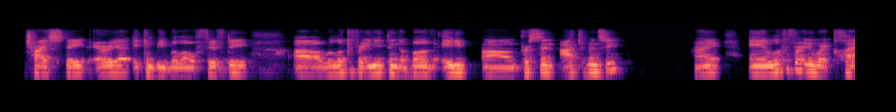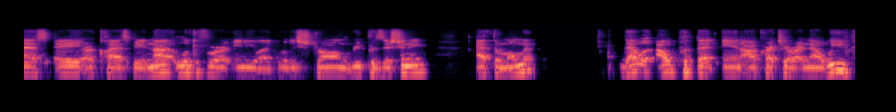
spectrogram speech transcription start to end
tri-state area it can be below 50 uh, we're looking for anything above 80 um, percent occupancy, right? And looking for anywhere class A or class B, not looking for any like really strong repositioning at the moment. That would I would put that in our criteria right now. We've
